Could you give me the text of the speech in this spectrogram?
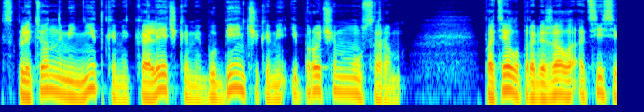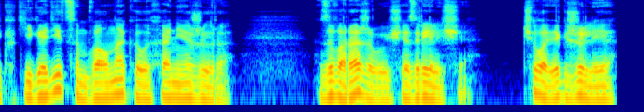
с плетенными нитками, колечками, бубенчиками и прочим мусором. По телу пробежала от сисек к ягодицам волна колыхания жира. Завораживающее зрелище. Человек-желе.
